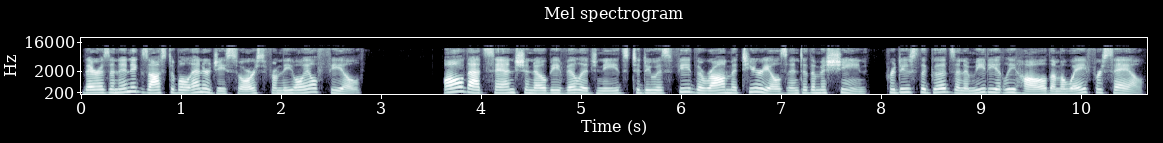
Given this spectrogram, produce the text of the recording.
there is an inexhaustible energy source from the oil field. All that Sand Shinobi village needs to do is feed the raw materials into the machine, produce the goods and immediately haul them away for sale.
